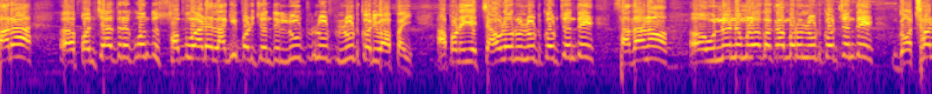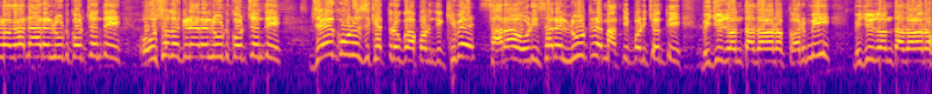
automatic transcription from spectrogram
ସାରା पञ्चातले कुहु सबुआ लाग लुट लुट लुट गर्दाप आए चाउलरू लुट गर् साधारण उन्नयनमूलक कामहरू लुट गर्छ लगान लुट गर्छ औषध किणार लुट गर्छकै क्षेत्रको आाओडाले लुट्रे माथि पढिन्छ विजु जनता दल कर्मी विजु जनता दल र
